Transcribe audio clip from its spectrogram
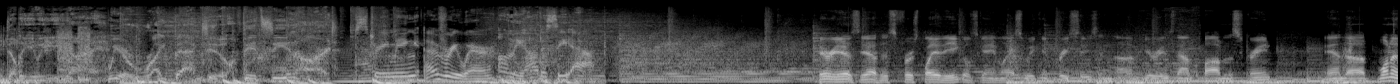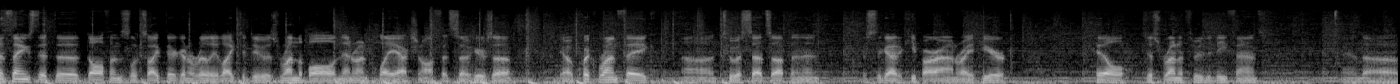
WEEI. We are right back to Fitzy and Hart. Streaming everywhere on the Odyssey app. Here he is, yeah, this first play of the Eagles game last week in preseason. Um, here he is down at the bottom of the screen. And uh, one of the things that the Dolphins looks like they're going to really like to do is run the ball and then run play action off it. So here's a you know quick run fake, uh, Tua sets up, and then just the guy to keep our eye on right here. Hill just running through the defense, and uh,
